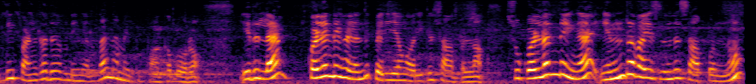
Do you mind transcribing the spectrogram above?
எப்படி பண்ணுறது அப்படிங்கிறத நம்ம இப்போ பார்க்க போகிறோம் இதில் குழந்தைகள் வந்து பெரியவங்க வரைக்கும் சாப்பிட்லாம். ஸோ குழந்தைங்க எந்த வயசுலேருந்து சாப்பிட்ணும்?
